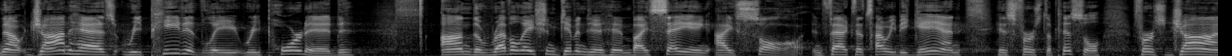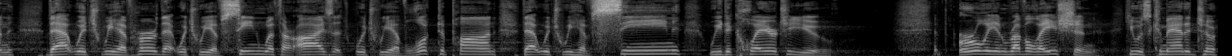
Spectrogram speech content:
Now, John has repeatedly reported on the revelation given to him by saying, I saw. In fact, that's how he began his first epistle, First John, that which we have heard, that which we have seen with our eyes, that which we have looked upon, that which we have seen, we declare to you. Early in Revelation, he was commanded to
